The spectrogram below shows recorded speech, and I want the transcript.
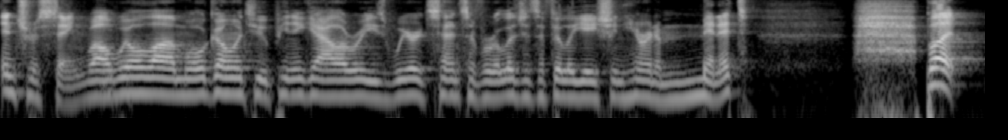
Interesting. Well, we'll um, we'll go into Peanut Gallery's weird sense of religious affiliation here in a minute. But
